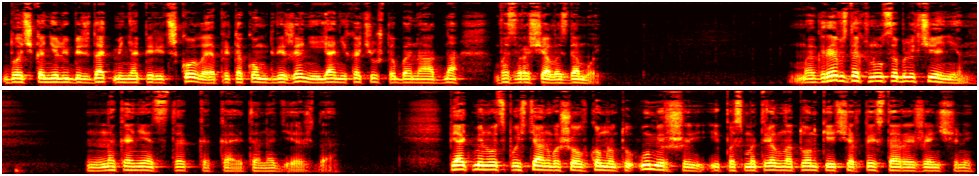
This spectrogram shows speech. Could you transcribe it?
Дочка не любит ждать меня перед школой, а при таком движении я не хочу, чтобы она одна возвращалась домой. Магре вздохнул с облегчением. Наконец-то какая-то надежда. Пять минут спустя он вошел в комнату умершей и посмотрел на тонкие черты старой женщины,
